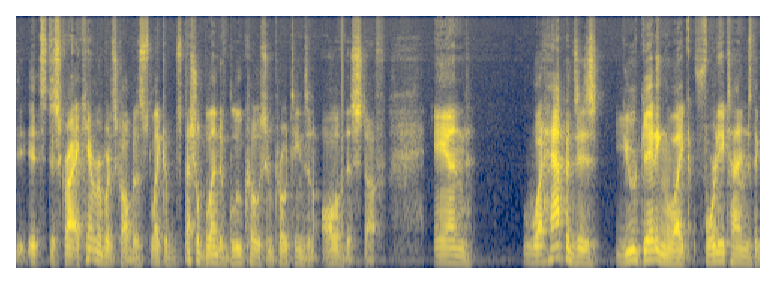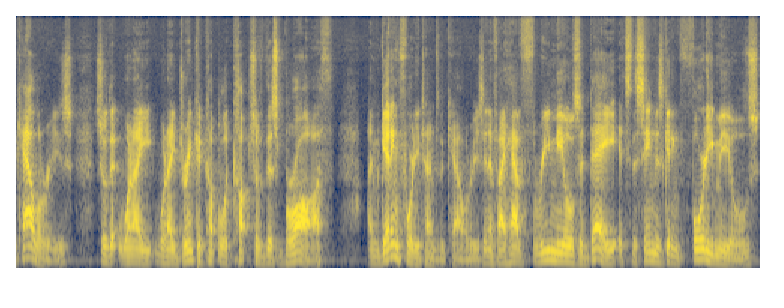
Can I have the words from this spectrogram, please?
it's described I can't remember what it's called, but it's like a special blend of glucose and proteins and all of this stuff. And what happens is you're getting like 40 times the calories so that when I when I drink a couple of cups of this broth, I'm getting 40 times the calories. And if I have three meals a day, it's the same as getting 40 meals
